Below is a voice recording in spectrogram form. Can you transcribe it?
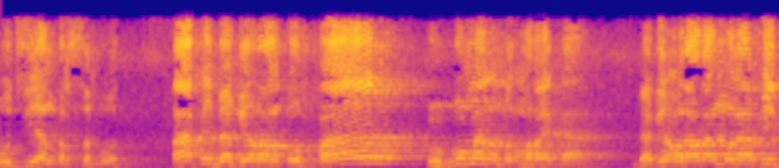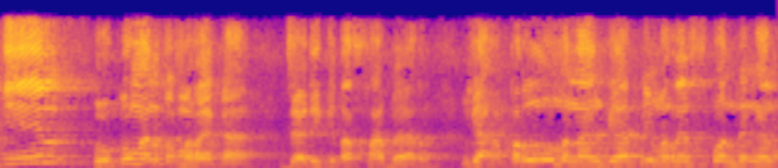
ujian tersebut. Tapi bagi orang kufar hukuman untuk mereka bagi orang-orang munafikin hukuman untuk mereka. Jadi kita sabar, enggak perlu menanggapi merespon dengan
